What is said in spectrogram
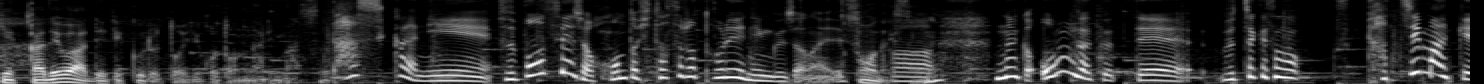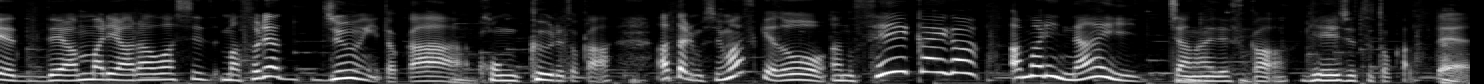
結果では出てくるということになります。確かにスポーツ選手は本当ひたすらトレーニングじゃないですか。そうですよね。なんか音楽ってぶっちゃけその勝ち負けであんまり表しまあそれは順位とかうん。コンクールとかあったりもしますけどあの正解があまりないじゃないですか。芸術とかって。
